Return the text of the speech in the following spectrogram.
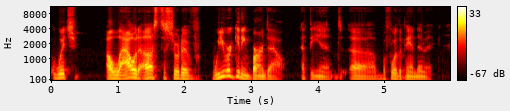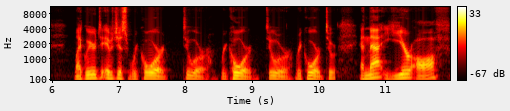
which allowed us to sort of we were getting burned out at the end uh, before the pandemic. Like we were, it was just record, tour, record, tour, record, tour, and that year off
